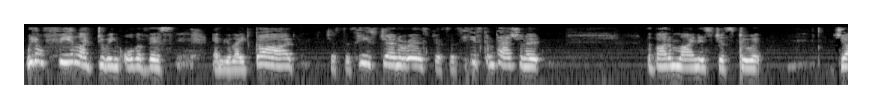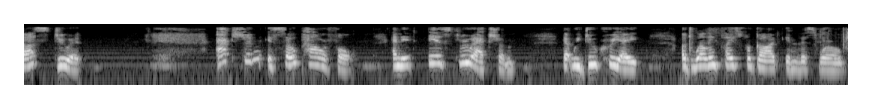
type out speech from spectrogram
We don't feel like doing all of this. Emulate God, just as He's generous, just as He's compassionate. The bottom line is just do it. Just do it. Action is so powerful and it is through action that we do create a dwelling place for God in this world.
